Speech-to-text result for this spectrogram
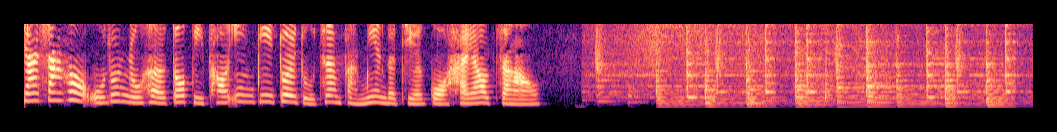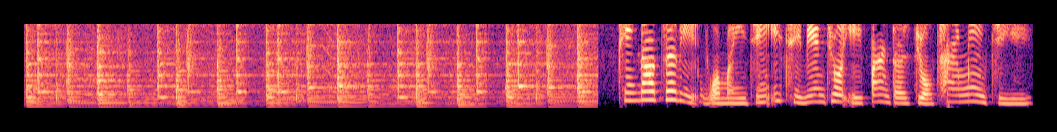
加上后，无论如何都比抛硬币对赌正反面的结果还要糟。听到这里，我们已经一起练就一半的韭菜秘籍，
